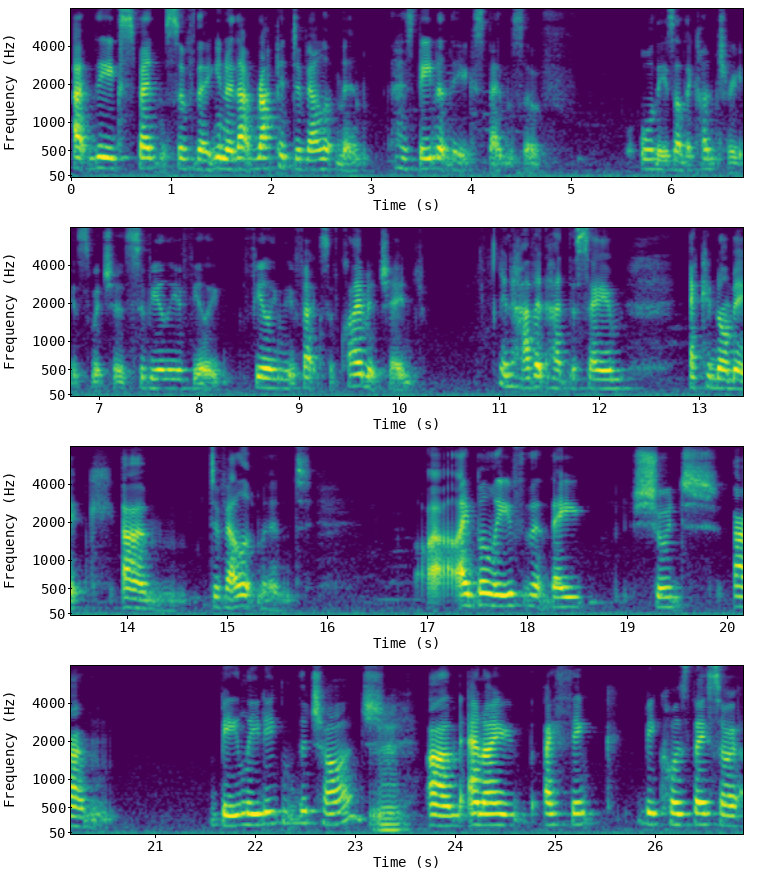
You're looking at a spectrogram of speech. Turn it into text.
at the expense of the you know that rapid development has been at the expense of all these other countries which are severely feeling feeling the effects of climate change and haven't had the same economic um, development. I believe that they should um, be leading the charge, Mm. um, and I I think because they so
